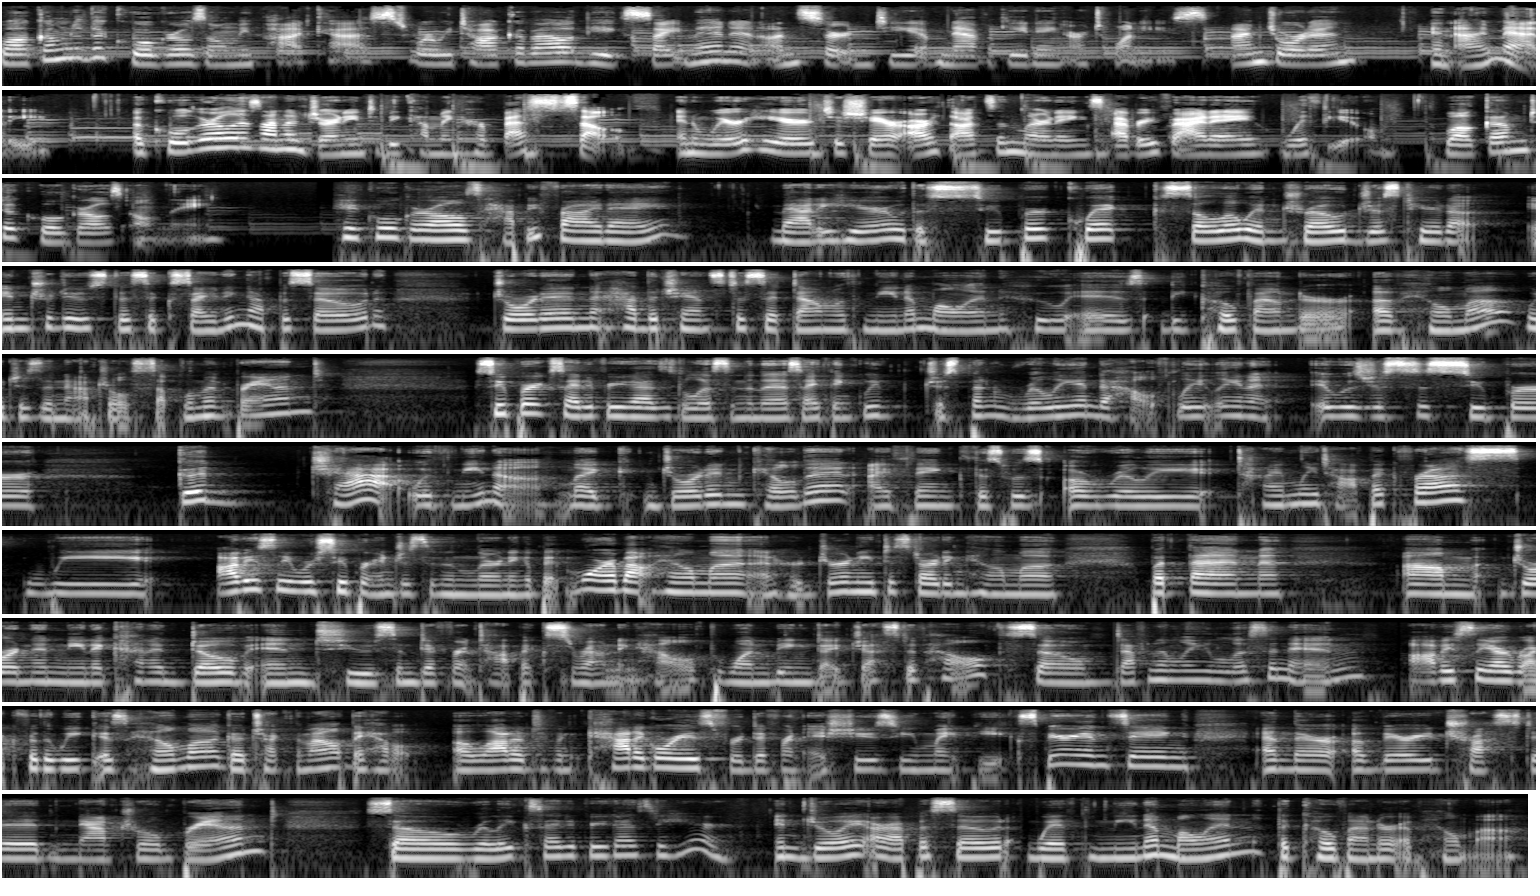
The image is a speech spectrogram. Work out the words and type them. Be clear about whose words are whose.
Speaker 1: Welcome to the Cool Girls Only podcast, where we talk about the excitement and uncertainty of navigating our 20s. I'm Jordan.
Speaker 2: And I'm Maddie. A cool girl is on a journey to becoming her best self, and we're here to share our thoughts and learnings every Friday with you. Welcome to Cool Girls Only.
Speaker 3: Hey, cool girls, happy Friday. Maddie here with a super quick solo intro, just here to introduce this exciting episode. Jordan had the chance to sit down with Nina Mullen, who is the co founder of Hilma, which is a natural supplement brand. Super excited for you guys to listen to this. I think we've just been really into health lately, and it, it was just a super good chat with Nina. Like, Jordan killed it. I think this was a really timely topic for us. We obviously were super interested in learning a bit more about Hilma and her journey to starting Hilma, but then um, Jordan and Nina kind of dove into some different topics surrounding health, one being digestive health. So definitely listen in. Obviously, our rec for the week is Hilma. Go check them out. They have a lot of different categories for different issues you might be experiencing, and they're a very trusted natural brand. So, really excited for you guys to hear. Enjoy our episode with Nina Mullen, the co founder of Hilma.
